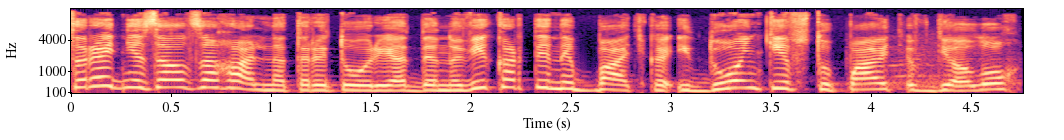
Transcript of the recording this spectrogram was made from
Середній зал загальна територія, де нові картини батька і доньки вступають в діалог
